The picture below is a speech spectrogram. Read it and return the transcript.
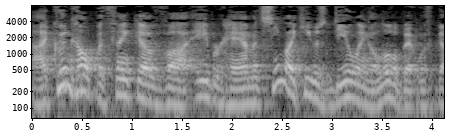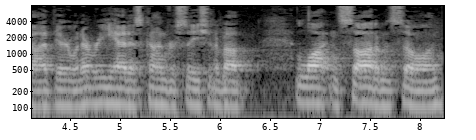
I couldn't help but think of uh, Abraham. It seemed like he was dealing a little bit with God there whenever he had his conversation about Lot and Sodom and so on.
